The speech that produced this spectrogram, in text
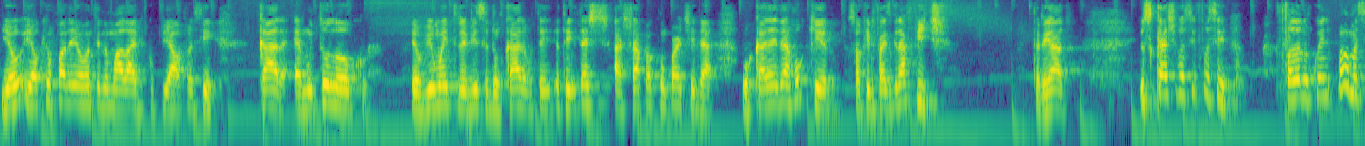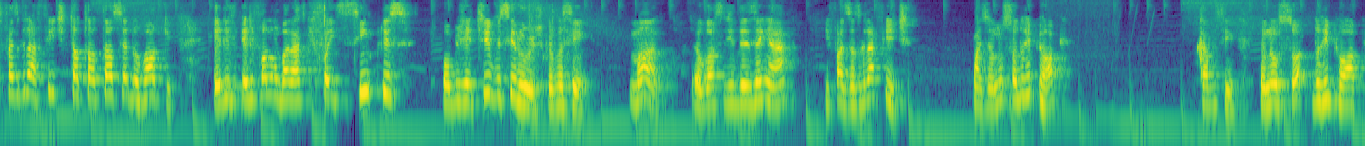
E, eu, e é o que eu falei ontem numa live com o Piau. Falei assim, cara, é muito louco. Eu vi uma entrevista de um cara, eu tenho, eu que achar pra compartilhar. O cara ele é roqueiro, só que ele faz grafite. Tá ligado? E os caras chegou assim assim, falando com ele, pô, mas você faz grafite, tal, tal, tal, você é do rock. Ele, ele falou um barato que foi simples, objetivo e cirúrgico. Eu falei assim, mano, eu gosto de desenhar e fazer os grafites. Mas eu não sou do hip hop. Ficava assim, eu não sou do hip hop.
